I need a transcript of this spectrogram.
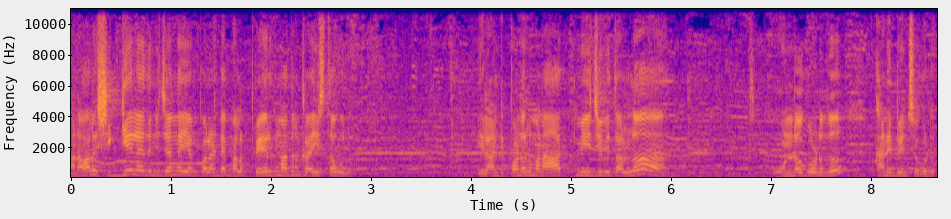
మన వాళ్ళకి సిగ్గే లేదు నిజంగా చెప్పాలంటే. మళ్ళీ పేరుకు మాత్రం క్రైస్తవులు. ఇలాంటి పనులు మన ఆత్మీయ జీవితాల్లో ఉండకూడదు కనిపించకూడదు.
